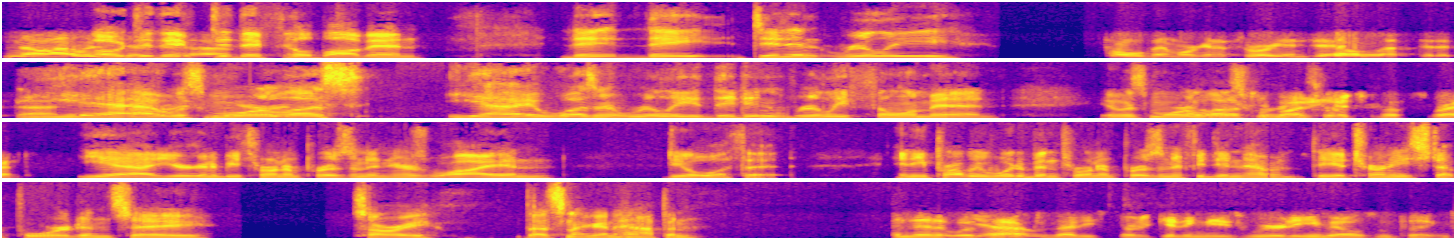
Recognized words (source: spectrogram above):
no, I was. Oh, just, did they uh, did they fill Bob in? They they didn't really. told them we're going to throw you in jail? Left it at that. Yeah, it was more or less. Yeah, it wasn't really. They didn't really fill him in. It was more or Unless less. you we're gonna throw- to hit the yeah, you're going to be thrown in prison, and here's why, and deal with it. And he probably would have been thrown in prison if he didn't have the attorney step forward and say, "Sorry, that's not going to happen." And then it was Yeah, I after that he started getting these weird emails and things.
